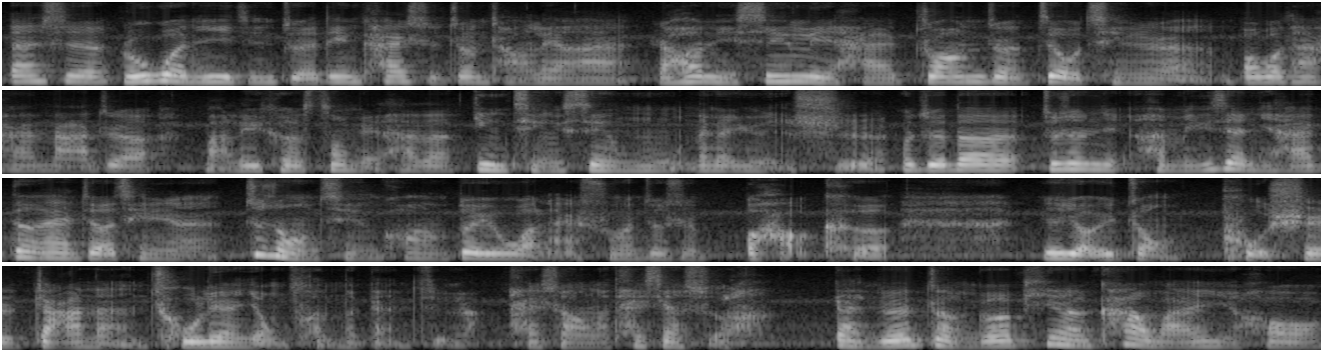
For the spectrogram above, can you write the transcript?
但是如果你已经决定开始正常恋爱，然后你心里还装着旧情人，包括他还拿着马利克送给他的定情信物那个陨石，我觉得就是你很明显你还更爱旧情人。这种情况对于我来说就是不好磕，就有一种。普世渣男初恋永存的感觉，太伤了，太现实了。感觉整个片看完以后，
